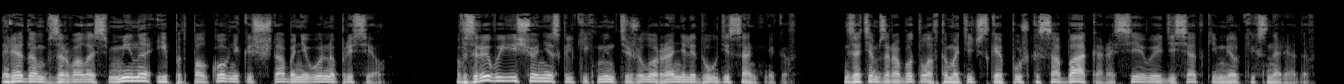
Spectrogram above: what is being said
Рядом взорвалась мина, и подполковник из штаба невольно присел. Взрывы еще нескольких мин тяжело ранили двух десантников. Затем заработала автоматическая пушка «Собака», рассеивая десятки мелких снарядов.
